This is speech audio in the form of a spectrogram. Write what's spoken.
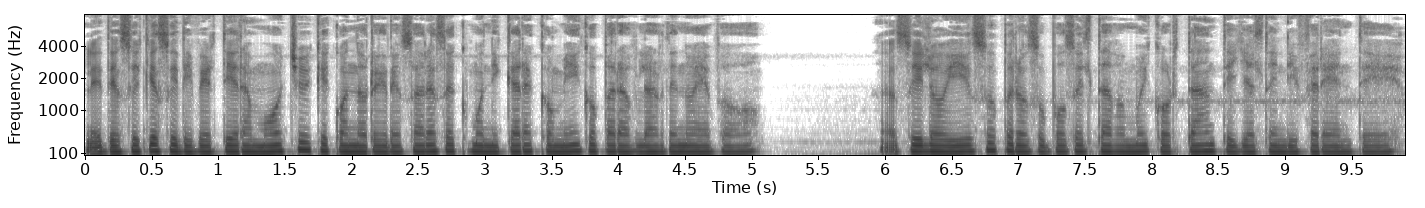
Le deseé que se divirtiera mucho y que cuando regresara se comunicara conmigo para hablar de nuevo. Así lo hizo, pero su voz estaba muy cortante y hasta indiferente.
